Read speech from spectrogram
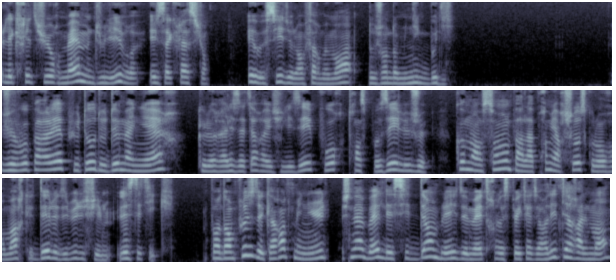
l'écriture même du livre et sa création, et aussi de l'enfermement de Jean-Dominique Baudy. Je vous parlais plutôt de deux manières que le réalisateur a utilisées pour transposer le jeu. Commençons par la première chose que l'on remarque dès le début du film, l'esthétique. Pendant plus de 40 minutes, Schnabel décide d'emblée de mettre le spectateur littéralement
